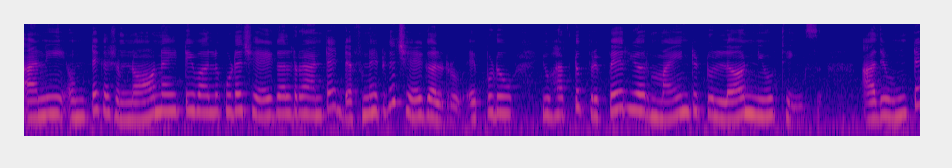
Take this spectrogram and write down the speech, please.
అని ఉంటే కష్టం. నాన్ ఐటీ వాళ్ళు కూడా చేయగలరా అంటే డెఫినెట్గా చేయగలరు. ఎప్పుడు? You have to prepare your mind to learn new things అది ఉంటే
